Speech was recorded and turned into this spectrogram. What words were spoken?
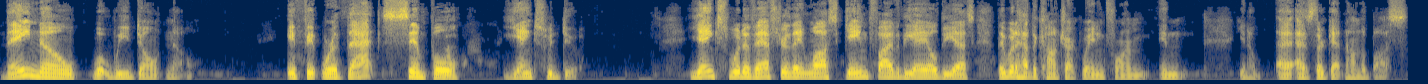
they know what we don't know if it were that simple, Yanks would do it. Yanks would have, after they lost Game Five of the ALDS, they would have had the contract waiting for him in, you know, as they're getting on the bus.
